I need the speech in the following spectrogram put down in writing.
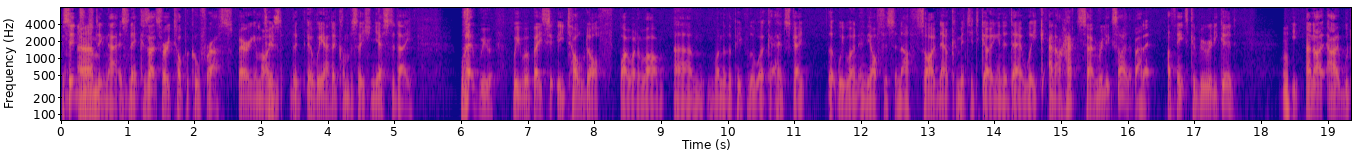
It's interesting that, isn't it? Because that's very topical for us. Bearing in mind that uh, we had a conversation yesterday where we were, we were basically told off by one of our um, one of the people that work at Headscape that we weren't in the office enough. So I've now committed to going in a day a week, and I have to say I'm really excited about it. I think it's going to be really good, and I, I would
